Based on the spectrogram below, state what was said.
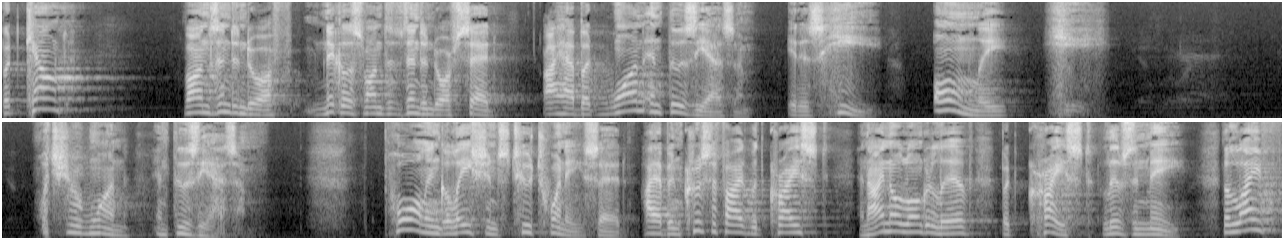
But Count von Zinzendorf, Nicholas von Zinzendorf, said, I have but one enthusiasm. It is He, only He. What's your one enthusiasm? Paul in Galatians 2:20 said, "I have been crucified with Christ, and I no longer live, but Christ lives in me. The life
